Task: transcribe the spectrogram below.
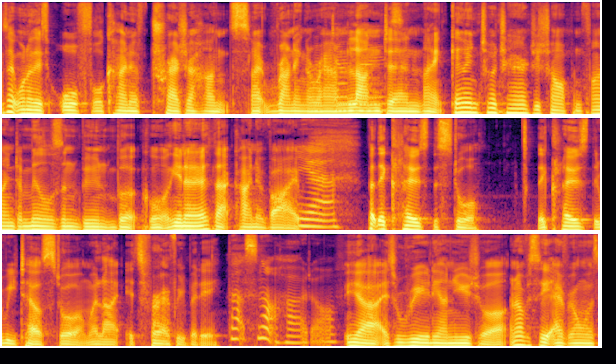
Was like one of those awful kind of treasure hunts, like running around. London, like go into a charity shop and find a Mills and Boon book, or you know that kind of vibe. Yeah, But they closed the store. They closed the retail store, and we're like, it's for everybody. that's not heard of. Yeah, it's really unusual, and obviously everyone was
